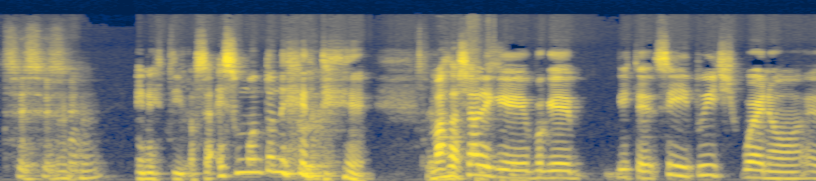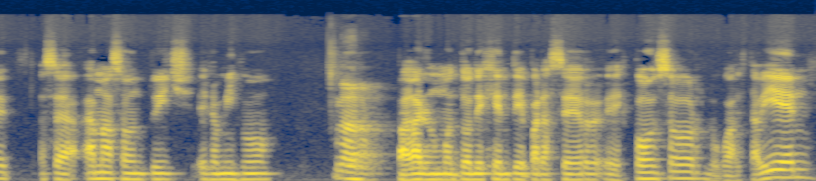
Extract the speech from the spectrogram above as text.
Sí, sí, sí. En Steam. O sea, es un montón de gente. Sí, Más sí, allá de que, sí. porque, viste, sí, Twitch, bueno, eh, o sea, Amazon, Twitch es lo mismo. Claro. Pagaron un montón de gente para ser eh, sponsor, lo cual está bien.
